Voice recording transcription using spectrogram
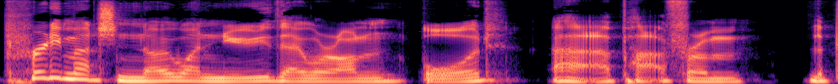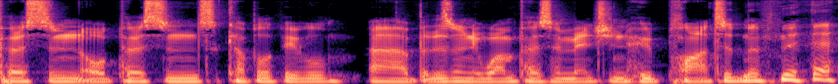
pretty much no one knew they were on board uh, apart from the person or persons, a couple of people, uh, but there's only one person mentioned who planted them there,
